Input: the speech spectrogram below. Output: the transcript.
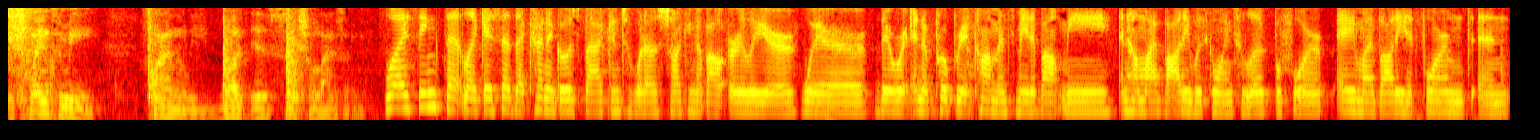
explain to me finally what is sexualizing. Well, I think that, like I said, that kind of goes back into what I was talking about earlier, where there were inappropriate comments made about me and how my body was going to look before A, my body had formed, and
